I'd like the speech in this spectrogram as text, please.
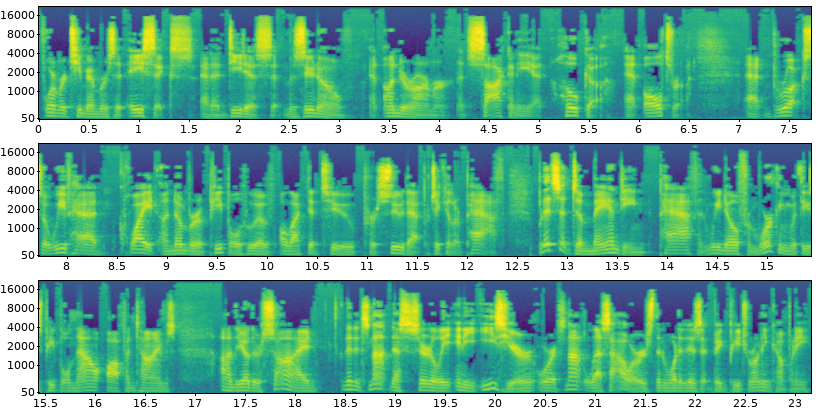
former team members at ASICS, at Adidas, at Mizuno, at Under Armour, at Saucony, at Hoka, at Altra at Brooks. So we've had quite a number of people who have elected to pursue that particular path. But it's a demanding path, and we know from working with these people now, oftentimes on the other side, that it's not necessarily any easier or it's not less hours than what it is at Big Peach Running Company.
